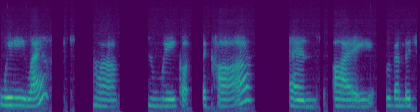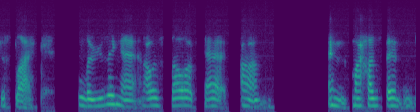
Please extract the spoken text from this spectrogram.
we left, um, and we got the car, and I remember just like losing it, and I was so upset. Um, and my husband,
